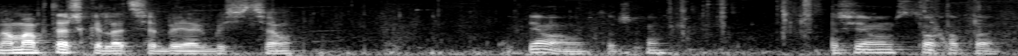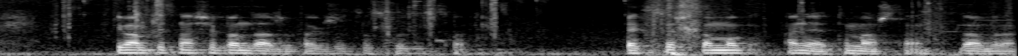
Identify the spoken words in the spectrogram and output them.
Mam apteczkę dla ciebie, jakbyś chciał. Ja mam apteczkę. Znaczy ja mam 100 HP. I mam 15 bandaży, także to sobie zostaw. Jak chcesz to mogę... A nie, ty masz ten. Dobra.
